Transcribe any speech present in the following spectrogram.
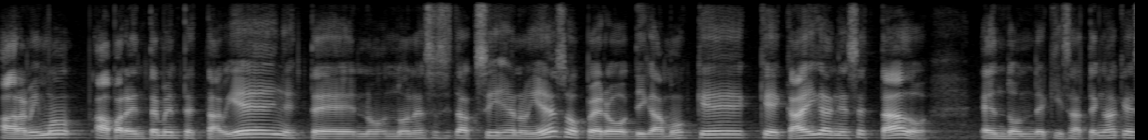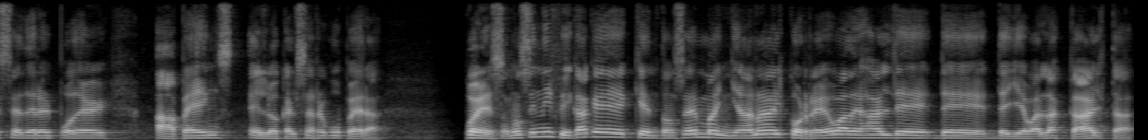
ahora mismo aparentemente está bien, este, no, no necesita oxígeno y eso, pero digamos que, que caiga en ese estado en donde quizás tenga que ceder el poder a Pence en lo que él se recupera Pues eso no significa que, entonces mañana el correo va a dejar de, llevar las cartas,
